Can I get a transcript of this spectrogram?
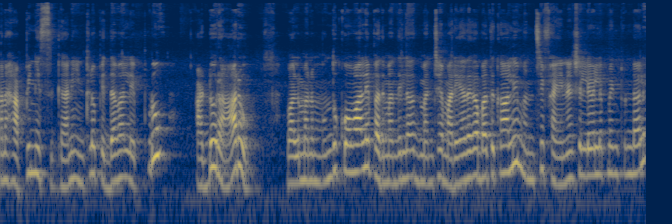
మన హ్యాపీనెస్కి కానీ ఇంట్లో పెద్దవాళ్ళు ఎప్పుడూ అడ్డు రారు వాళ్ళు మనం ముందుకోవాలి పది మందిలో మంచిగా మర్యాదగా బతకాలి మంచి ఫైనాన్షియల్ డెవలప్మెంట్ ఉండాలి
